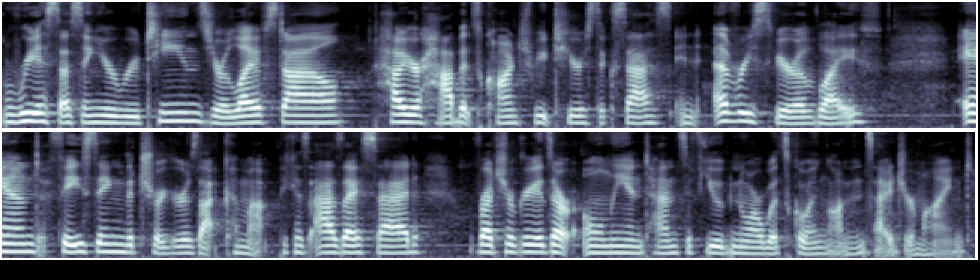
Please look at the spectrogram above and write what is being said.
reassessing your routines, your lifestyle, how your habits contribute to your success in every sphere of life, and facing the triggers that come up. Because as I said, retrogrades are only intense if you ignore what's going on inside your mind.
